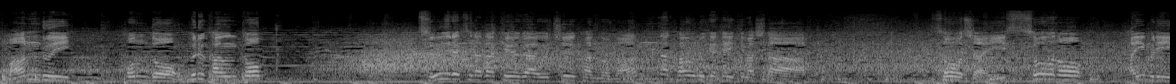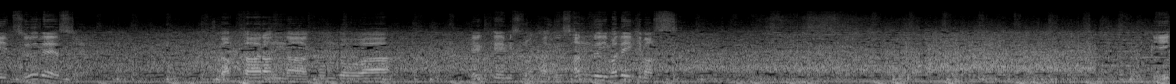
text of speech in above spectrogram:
ト、満塁、近藤フルカウント。痛烈な打球が右中間の真ん中を抜けていきました。走者一掃のタイムリーツーベース。バッターランナー近藤は連携ミスの間に三塁まで行きます。一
